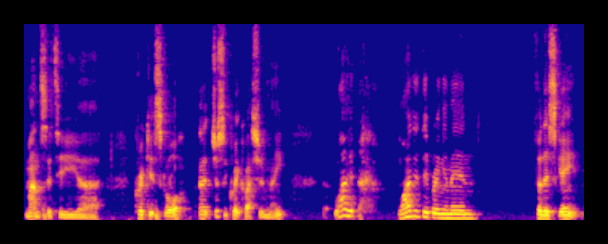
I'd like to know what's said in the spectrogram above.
Man City uh, cricket score. Uh, just a quick question, mate. Why, why did they bring him in for this game,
